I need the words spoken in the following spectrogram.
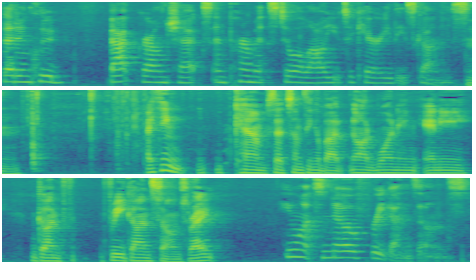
that include background checks and permits to allow you to carry these guns. Hmm. I think Kemp said something about not wanting any gun f- free gun zones, right? He wants no free gun zones,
